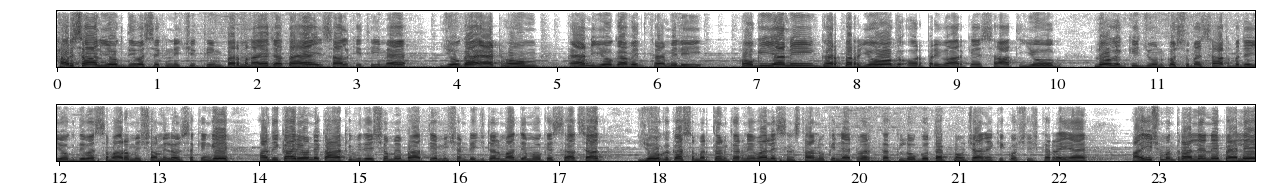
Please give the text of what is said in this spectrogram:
हर साल योग दिवस एक निश्चित थीम पर मनाया जाता है। इस साल की थीम है yoga at home and yoga with family. होगी यानी घर पर योग और परिवार के साथ योग। लोग 21 जून को सुबह सात बजे योग दिवस समारोह में शामिल हो सकेंगे। अधिकारियों ने कहा कि विदेशों में भारतीय मिशन डिजिटल माध्यमों के साथ साथ योग का समर्थन करने वाले संस्थानों के नेटवर्क तक, लोगों तक पहुँचाने की कोशिश कर रहे हैं। आयुष मंत्रालय ने पहले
